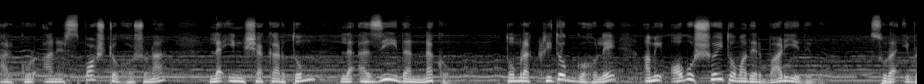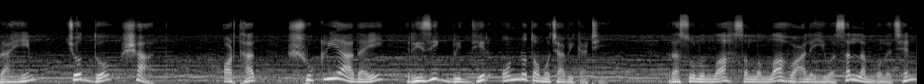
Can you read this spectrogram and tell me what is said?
আর কোরআনের স্পষ্ট ঘোষণা লা ইন শাকারতুম লা আজিদান্নাকুম তোমরা কৃতজ্ঞ হলে আমি অবশ্যই তোমাদের বাড়িয়ে দেব। সুরা ইব্রাহিম, চোদ্দ, সাত। অর্থাৎ সুক্রিয়া আদায়ে রিজিক বৃদ্ধির অন্যতম চাবিকাঠি। রাসূলুল্লাহ সাল্লাহ আলহি ওয়াসাল্লাম বলেছেন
